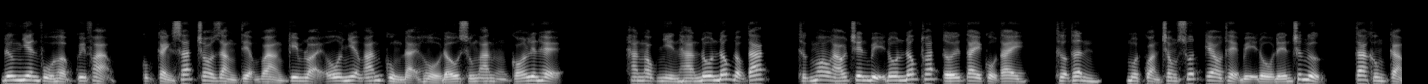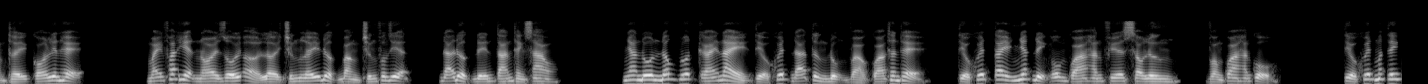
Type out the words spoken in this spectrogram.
đương nhiên phù hợp quy phạm, cục cảnh sát cho rằng tiệm vàng kim loại ô nhiễm án cùng đại hổ đấu súng ăn có liên hệ. Hàn Ngọc nhìn Hàn đôn đốc động tác, thực mau áo trên bị đôn đốc thoát tới tay cổ tay, thượng thân, một quảng trong suốt keo thể bị đổ đến trước ngực, ta không cảm thấy có liên hệ. Máy phát hiện nói dối ở lời chứng lấy được bằng chứng phương diện, đã được đến tán thành sao. Nhan đôn đốc vuốt cái này tiểu khuyết đã từng đụng vào quá thân thể, tiểu khuyết tay nhất định ôm quá hắn phía sau lưng, vòng qua hắn cổ. Tiểu khuyết mất tích,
